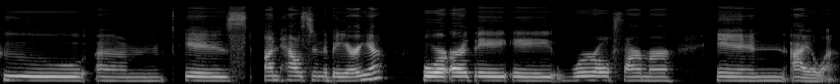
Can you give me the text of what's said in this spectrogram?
who um, is unhoused in the Bay Area or are they a rural farmer in Iowa?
